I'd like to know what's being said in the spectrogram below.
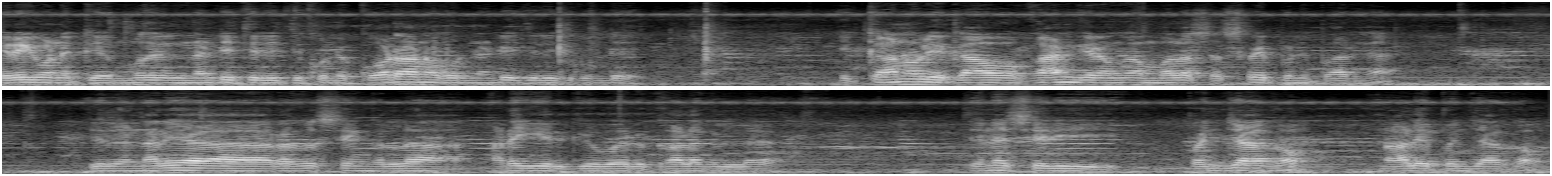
இறைவனுக்கு முதலில் நன்றி தெரிவித்துக் கொண்டு கோடான ஒரு நன்றி தெரிவித்துக் கொண்டு இக்காணொலியை கா காண்கிறவங்க முதல்ல சப்ஸ்கிரைப் பண்ணி பாருங்கள் இதில் நிறையா ரகசியங்கள்லாம் அடங்கி இருக்குது வரும் காலங்களில். தினசரி பஞ்சாங்கம் நாளைய பஞ்சாங்கம்.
